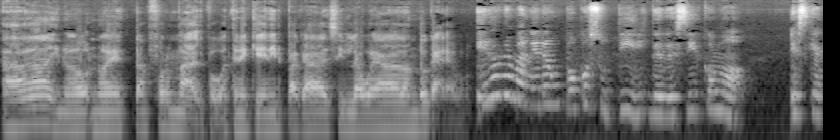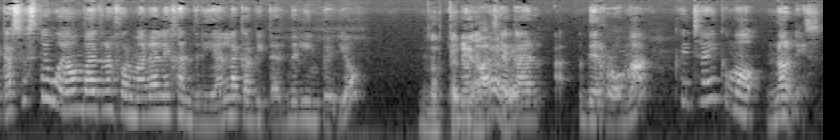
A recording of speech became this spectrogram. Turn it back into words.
Ah, y no, no es tan formal, pues tenés que venir para acá a decir la weá dando cara, po. Era una manera un poco sutil de decir como, ¿es que acaso este weón va a transformar a Alejandría en la capital del imperio? No ¿Y nos estaría va a malo. sacar de Roma? ¿Cachai? Como nones.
